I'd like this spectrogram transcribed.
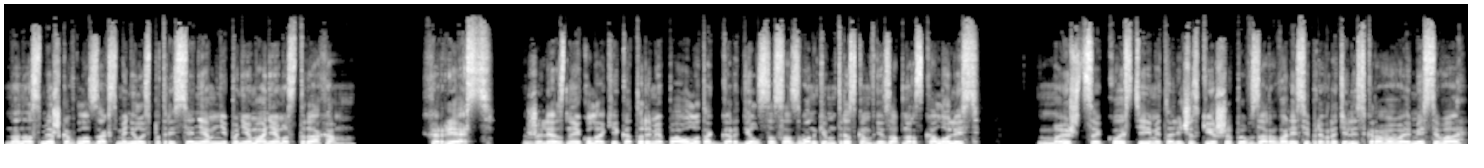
но насмешка в глазах сменилась потрясением, непониманием и страхом. Хрясть! Железные кулаки, которыми Пауло так гордился, со звонким треском внезапно раскололись. Мышцы, кости и металлические шипы взорвались и превратились в кровавое месиво,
